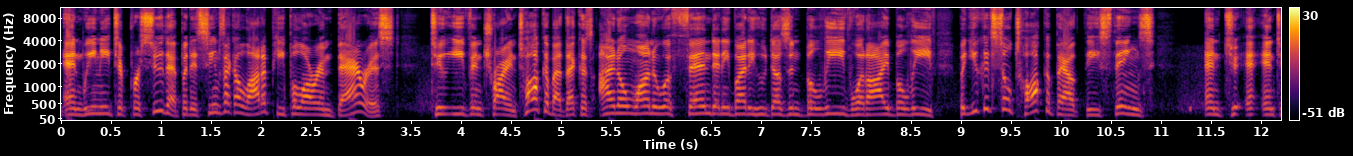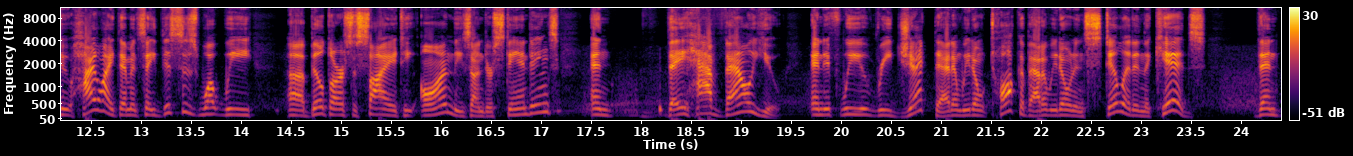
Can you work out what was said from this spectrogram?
and we need to pursue that. But it seems like a lot of people are embarrassed to even try and talk about that because I don't want to offend anybody who doesn't believe what I believe. But you could still talk about these things and to and to highlight them and say this is what we uh, built our society on these understandings and they have value. And if we reject that and we don't talk about it, we don't instill it in the kids, then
